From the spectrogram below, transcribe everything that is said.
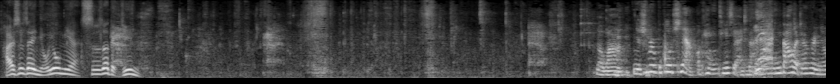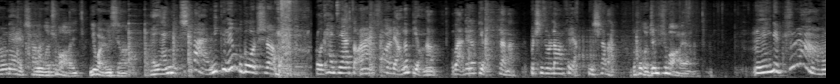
还是这牛肉面吃着得劲。老王，你是不是不够吃呀？我看你挺喜欢吃的。来，你把我这份牛肉面也吃了。我吃饱了，一碗就行。哎呀，你吃吧，你肯定不够吃。我看今天早上还剩了两个饼呢，我把这个饼吃了吧，不吃就浪费了。你吃了吧。不是，我真吃饱了呀。哎呀，你吃啊，快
